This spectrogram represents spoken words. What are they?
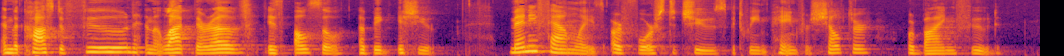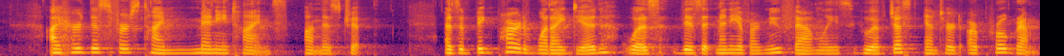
And the cost of food and the lack thereof is also a big issue. Many families are forced to choose between paying for shelter or buying food. I heard this first time many times on this trip. As a big part of what I did was visit many of our new families who have just entered our program.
